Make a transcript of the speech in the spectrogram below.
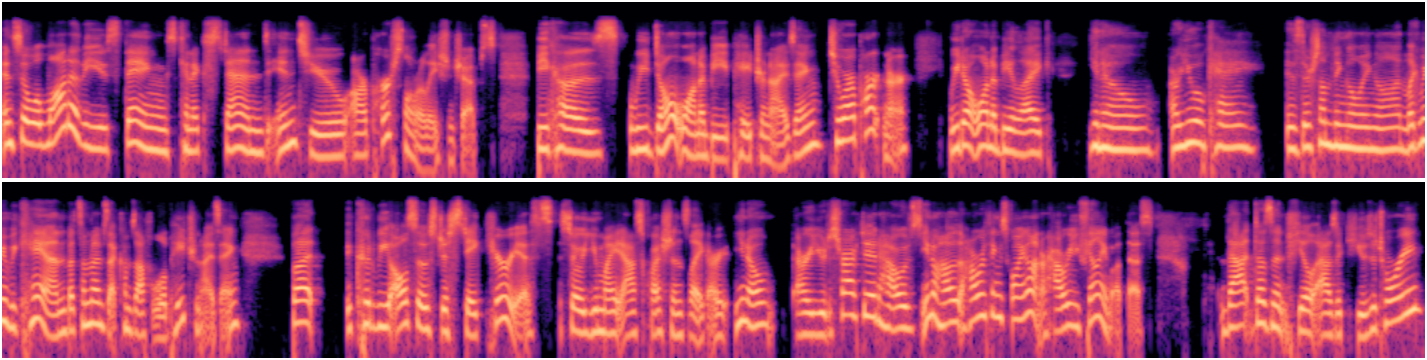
And so a lot of these things can extend into our personal relationships because we don't want to be patronizing to our partner we don't want to be like, you know, are you okay? Is there something going on? Like, I mean, we can, but sometimes that comes off a little patronizing. But could we also just stay curious? So you might ask questions like, are, you know, are you distracted? How's, you know, how, how are things going on? Or how are you feeling about this? That doesn't feel as accusatory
